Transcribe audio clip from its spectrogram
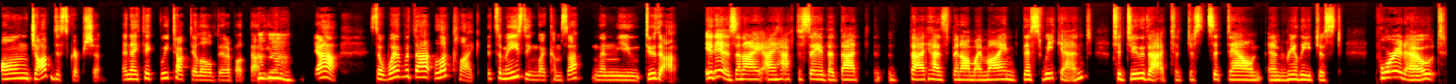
own job description? And I think we talked a little bit about that. Mm-hmm. Yeah. So, what would that look like? It's amazing what comes up when you do that. It is, and I, I have to say that that that has been on my mind this weekend to do that, to just sit down and really just pour it out,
